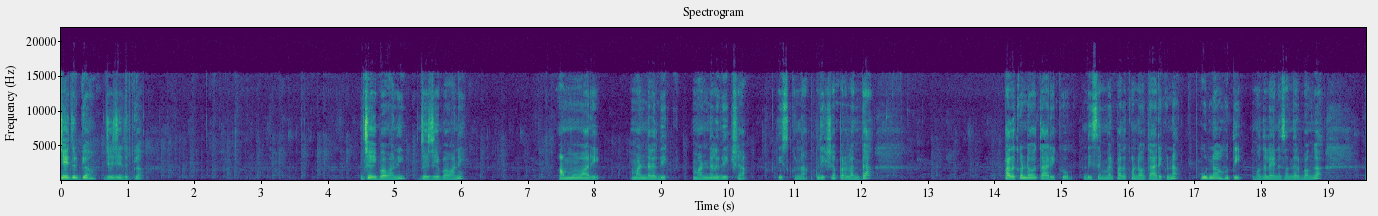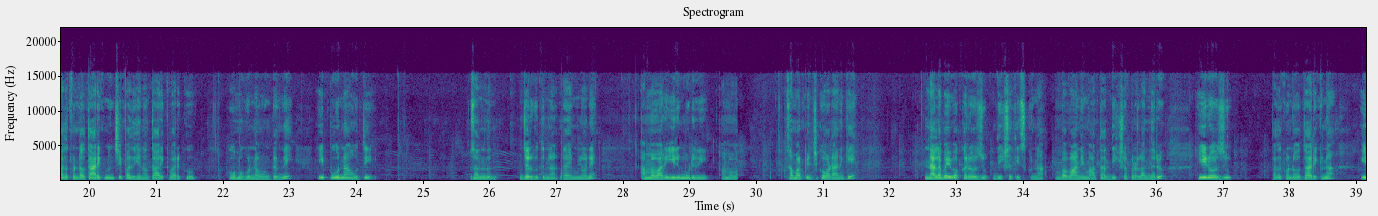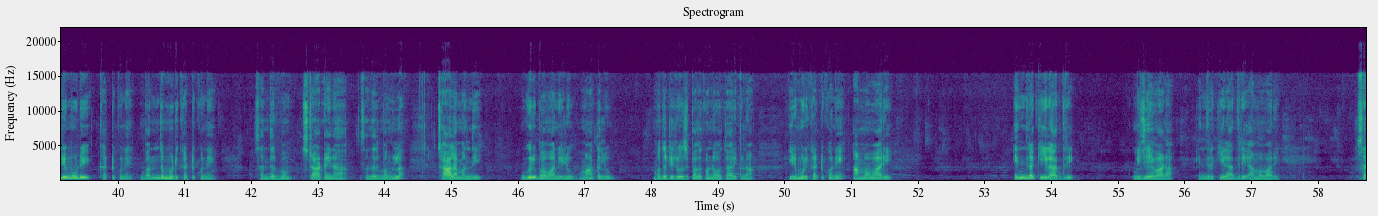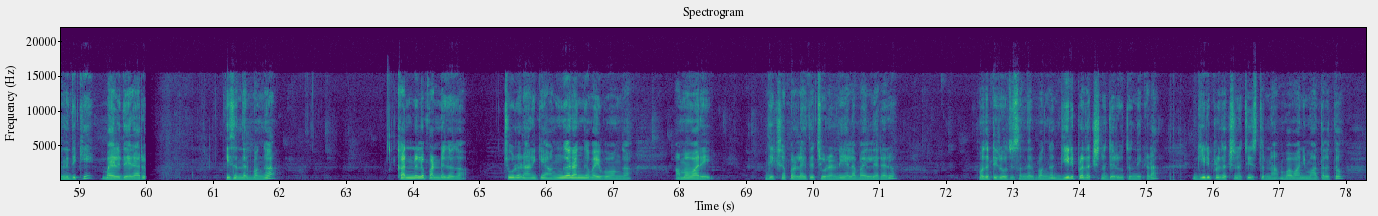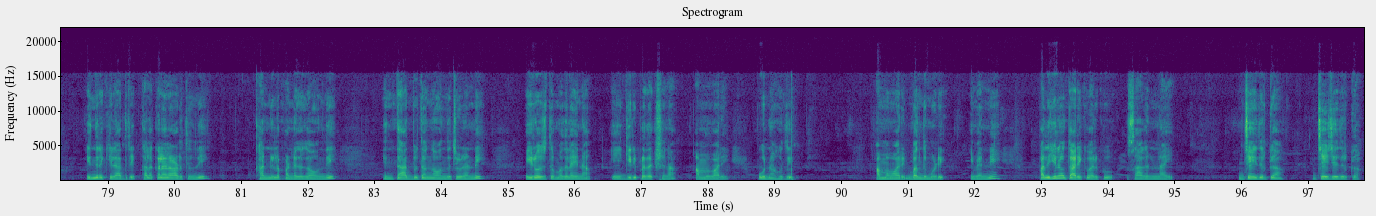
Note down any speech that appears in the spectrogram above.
జై దుర్గా జై జై దుర్గా. జై భవాని జై జై భవాని. అమ్మవారి మండల దీ మండల దీక్ష తీసుకున్న దీక్షా పరులంతా పదకొండవ తారీఖు డిసెంబర్ పదకొండవ తారీఖున పూర్ణాహుతి మొదలైన సందర్భంగా పదకొండవ తారీఖు నుంచి పదిహేనవ తారీఖు వరకు హోమగుండం ఉంటుంది. ఈ పూర్ణాహుతి సంద జరుగుతున్న టైంలోనే అమ్మవారి ఇరుముడిని అమ్మవారి సమర్పించుకోవడానికి నలభై ఒక్క రోజు దీక్ష తీసుకున్న భవానీ మాత దీక్ష పరులందరూ ఈరోజు పదకొండవ తారీఖున ఇరుముడి కట్టుకునే బంధుముడి కట్టుకునే సందర్భం స్టార్ట్ అయిన సందర్భంలో చాలామంది గురు భవానీలు మాతలు మొదటి రోజు పదకొండవ తారీఖున ఇరుముడి కట్టుకొని అమ్మవారి ఇంద్రకీలాద్రి విజయవాడ ఇంద్రకీలాద్రి అమ్మవారి సన్నిధికి బయలుదేరారు. ఈ సందర్భంగా కన్నుల పండగగా చూడడానికి అంగరంగ వైభవంగా అమ్మవారి దీక్షపరులు అయితే చూడండి ఎలా బయలుదేరారో. మొదటి రోజు సందర్భంగా గిరి ప్రదక్షిణ జరుగుతుంది ఇక్కడ. గిరి ప్రదక్షిణ చేస్తున్న భవానీ మాతలతో ఇంద్రకీలాద్రి కలకలలాడుతుంది కన్నుల పండగగా ఉంది. ఎంత అద్భుతంగా ఉందో చూడండి. ఈ రోజుతో మొదలైన ఈ గిరి ప్రదక్షిణ అమ్మవారి పూర్ణాహుతి అమ్మవారి బంధుముడి ఇవన్నీ పదిహేనవ తారీఖు వరకు సాగనున్నాయి. జై దుర్గా జై జై దుర్గా.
